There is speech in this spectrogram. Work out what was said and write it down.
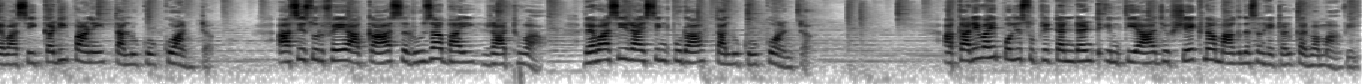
રહેવાસી કડીપાણી તાલુકો ક્વાંટ. આશિષ ઉર્ફે આકાશ રૂઝાભાઈ રાઠવા, રહેવાસી રાયસિંગપુરા તાલુકો ક્વાંટ. આ કાર્યવાહી પોલીસ સુપ્રિન્ટેન્ડન્ટ ઇમ્તિયાજ શેખના માર્ગદર્શન હેઠળ કરવામાં આવી.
